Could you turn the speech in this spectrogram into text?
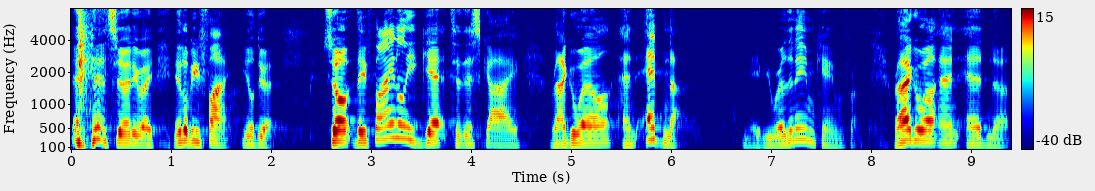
and so anyway, it'll be fine. You'll do it. So they finally get to this guy, Raguel and Edna. Maybe where the name came from. Raguel and Edna.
